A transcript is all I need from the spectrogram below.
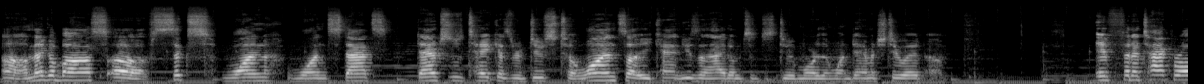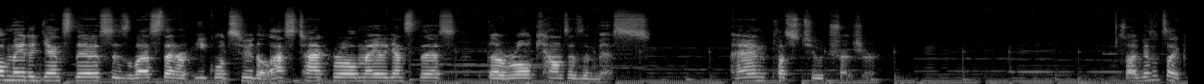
Uh, a Mega Boss of 611 stats. Damage to take is reduced to 1, so you can't use an item to just do more than 1 damage to it. Um, if an attack roll made against this is less than or equal to the last attack roll made against this, the roll counts as a miss. And plus 2 treasure. So I guess it's like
